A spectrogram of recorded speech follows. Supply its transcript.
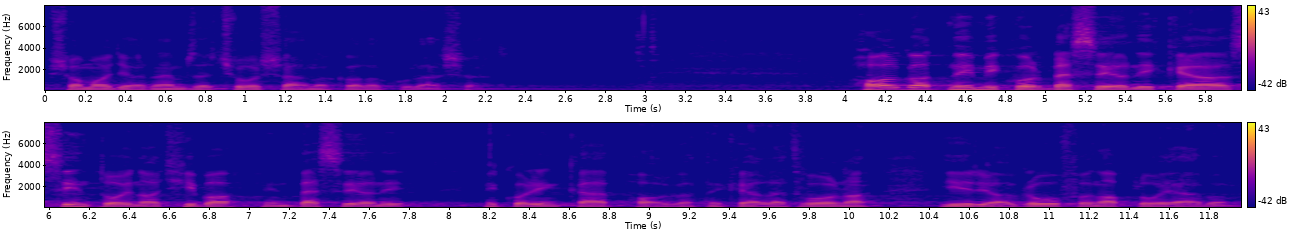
és a magyar nemzet sorsának alakulását. Hallgatni, mikor beszélni kell, szint oly nagy hiba, mint beszélni, mikor inkább hallgatni kellett volna, írja a gróf a naplójában.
